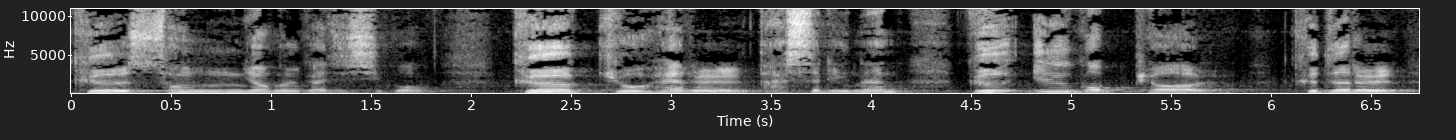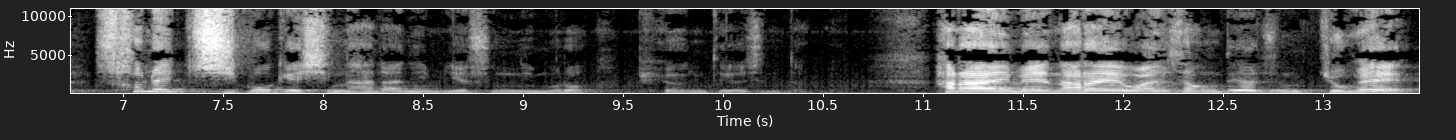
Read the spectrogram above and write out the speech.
그 성령을 가지시고 그 교회를 다스리는 그 일곱 별 그들을 손에 쥐고 계신 하나님 예수님으로 표현되어진다고요. 하나님의 나라에 완성되어진 교회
